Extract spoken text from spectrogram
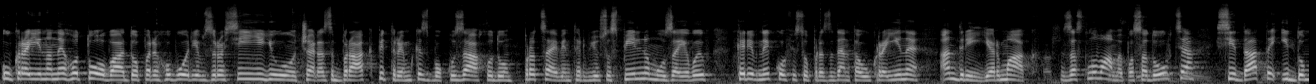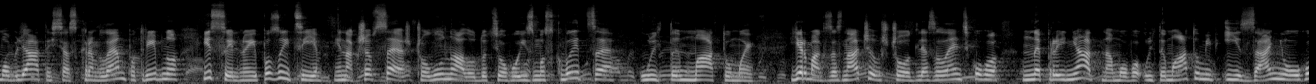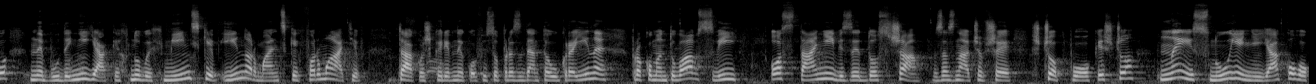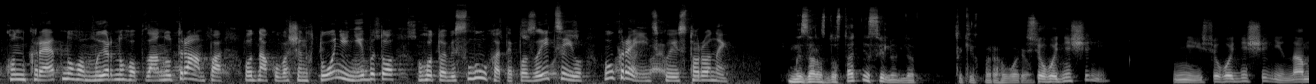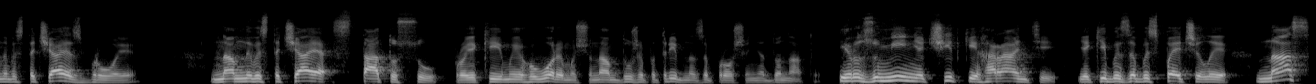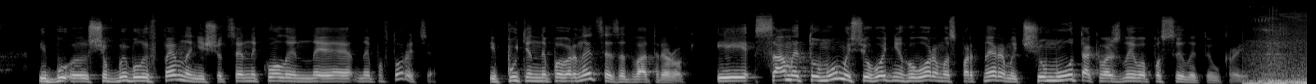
Україна не готова до переговорів з Росією через брак підтримки з боку заходу. Про це в інтерв'ю Суспільному заявив керівник офісу президента України Андрій Єрмак. За словами посадовця, сідати і домовлятися з Кремлем потрібно із сильної позиції. Інакше все, що лунало до цього із Москви, це ультиматуми. Єрмак зазначив, що для Зеленського неприйнятна мова ультиматумів, і за нього не буде ніяких нових мінськів і нормандських форматів. Також керівник офісу президента України прокоментував свій останній візит до США, зазначивши, що поки що не існує ніякого конкретного мирного плану Трампа. Однак у Вашингтоні нібито готові слухати позицію української сторони. Ми зараз достатньо сильно для таких переговорів. Сьогодні ще ні. Ні, сьогодні ще ні. Нам не вистачає зброї, нам не вистачає статусу, про який ми говоримо, що нам дуже потрібно запрошення до НАТО. І розуміння чітких гарантій, які би забезпечили нас, і е, щоб ми були впевнені, що це ніколи не, не повториться. І Путін не повернеться за 2-3 роки. І саме тому ми сьогодні говоримо з партнерами, чому так важливо посилити Україну.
